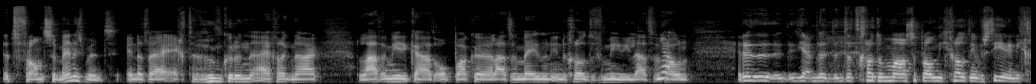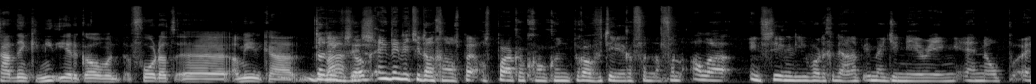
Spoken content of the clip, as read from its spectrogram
het Franse management. En dat wij echt hunkeren eigenlijk naar... laat Amerika het oppakken, laten we meedoen in de grote familie... laten we Ja. gewoon... Ja, dat, dat grote masterplan, die grote investering... die gaat denk ik niet eerder komen voordat eh, Amerika de Dat denk ik ook. En ik denk dat je dan gewoon als, als park ook gewoon kunt profiteren van, van alle investeringen die worden gedaan op Imagineering en op,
